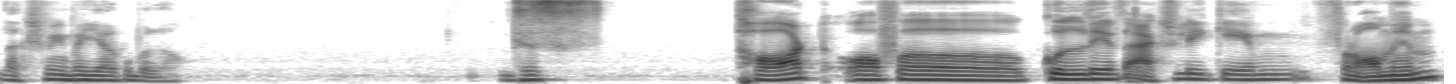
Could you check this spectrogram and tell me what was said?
Lakshmi Bhaiya ko bulao. This thought of a Kuldev actually came from him.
